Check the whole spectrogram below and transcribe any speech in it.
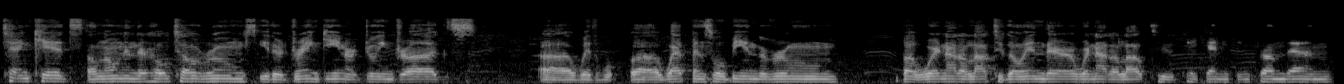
10 kids alone in their hotel rooms, either drinking or doing drugs. Uh, with uh, weapons will be in the room, but we're not allowed to go in there. We're not allowed to take anything from them.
